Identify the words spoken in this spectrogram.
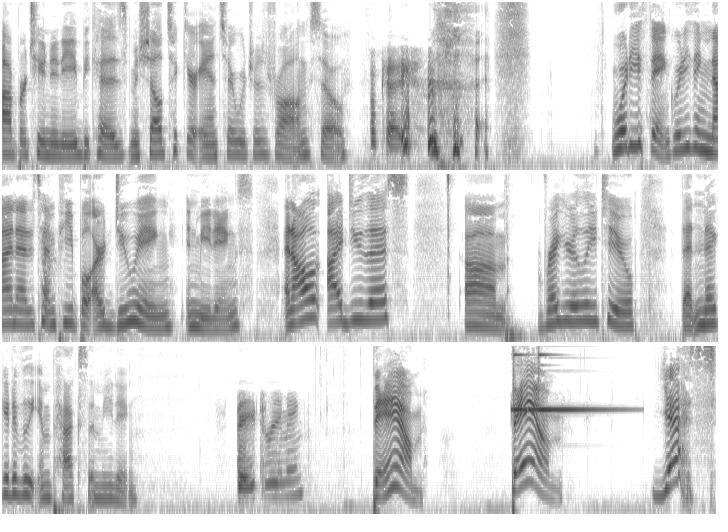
opportunity because Michelle took your answer, which was wrong. So Okay. What do you think? What do you think nine out of ten people are doing in meetings? And I'll I do this um, regularly too. That negatively impacts the meeting. Daydreaming. Bam! Bam! Yes,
